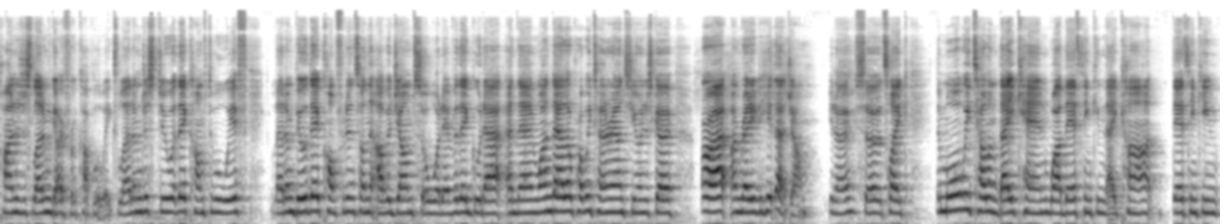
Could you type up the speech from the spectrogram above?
kind of just let them go for a couple of weeks. Let them just do what they're comfortable with. Let them build their confidence on the other jumps or whatever they're good at. And then one day they'll probably turn around to you and just go, all right, I'm ready to hit that jump. You know, so it's like the more we tell them they can while they're thinking they can't, they're thinking,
